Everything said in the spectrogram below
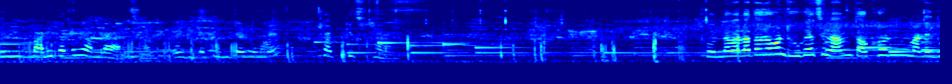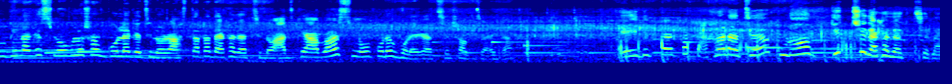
এই বাড়িটাতেই আমরা আছি। এইদিকে তিনটে রুমে সব কিছু হ্যাঁ। সন্ধ্যাবেলা তো যখন ঢুকেছিলাম, তখন মানে দুদিন আগে স্নোগুলো সব গলে গেছিল, রাস্তাটা দেখা যাচ্ছিল। আজকে আবার স্নো পরে ভরে গেছে সব জায়গা। এই দিকটা একটা পাহাড় আছে পুরো কিচ্ছু দেখা যাচ্ছে না।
